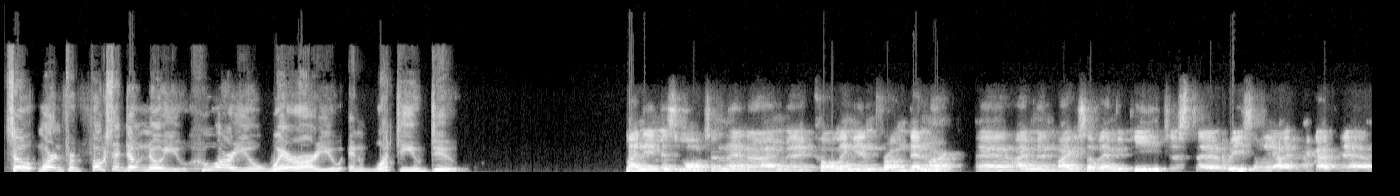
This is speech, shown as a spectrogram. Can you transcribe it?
So, Morten, for folks that don't know you, who are you, where are you, and what do you do? My name is Morten, and I'm uh, calling in from Denmark. Uh, I'm in Microsoft MVP. Just uh, recently, I, I got uh,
